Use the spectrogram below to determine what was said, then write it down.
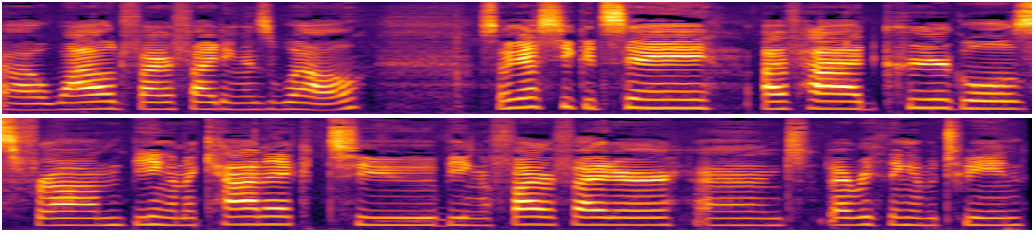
uh, wild firefighting as well. So I guess you could say I've had career goals from being a mechanic to being a firefighter and everything in between.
